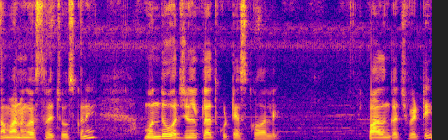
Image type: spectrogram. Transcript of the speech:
సమానంగా వస్తుంది చూసుకొని ముందు ఒరిజినల్ క్లాత్ కుట్టేసుకోవాలి. పాదం ఖర్చు పెట్టి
